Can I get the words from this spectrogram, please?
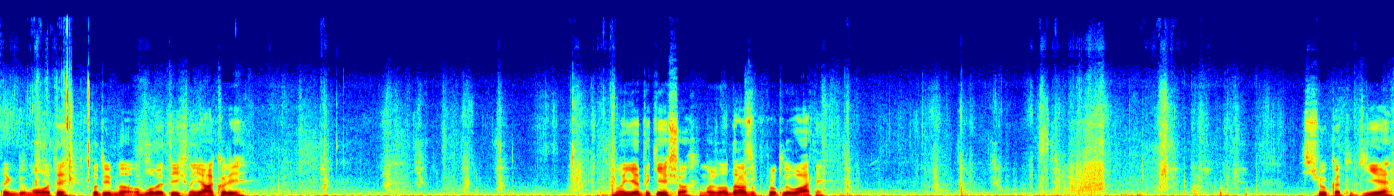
Так би мовити, потрібно обловити їх на якорі. Ну, є такі, що можна одразу пропливати. Щука тут є,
